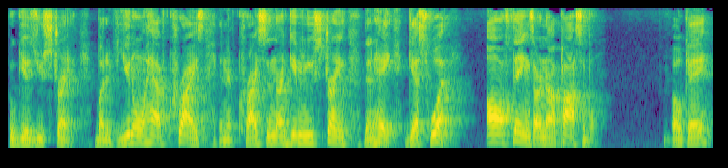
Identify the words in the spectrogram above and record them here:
who gives you strength. But if you don't have Christ, and if Christ is not giving you strength, then hey, guess what? All things are not possible. Okay?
